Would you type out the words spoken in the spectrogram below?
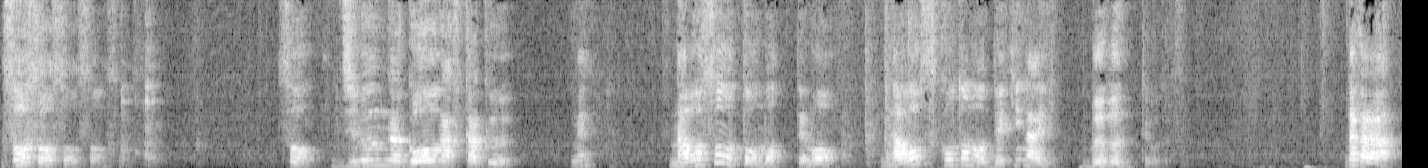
うん、そうそうそうそうそう。そう。自分が業が深くね直そうと思っても直すことのできない部分ってことです。だから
